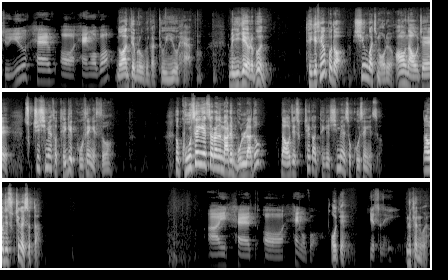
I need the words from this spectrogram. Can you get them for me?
Do you have a hangover? 너한테 물어보니까 do you have? 그러면 이게 여러분 되게 생각보다 쉬운 것 같지만 어려요. 아, 나 어제 숙취 심해서 되게 고생했어. 고생했어라는 말을 몰라도 나 어제 숙취가 되게 심해서 고생했어. 나 어제 숙취가 있었다. I had a hangover 어제 yesterday. 이렇게 하는 거예요.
